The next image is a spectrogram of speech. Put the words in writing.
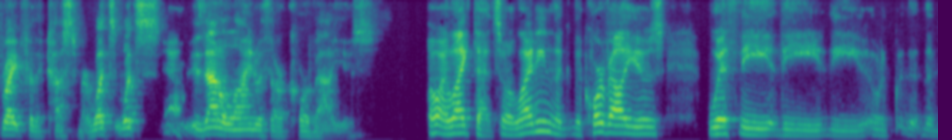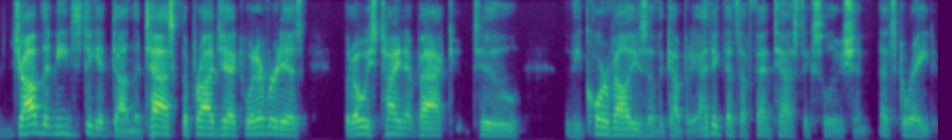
right for the customer? What's what's yeah. is that aligned with our core values? Oh i like that. So aligning the, the core values with the the the the job that needs to get done the task the project whatever it is but always tying it back to the core values of the company. I think that's a fantastic solution. That's great.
